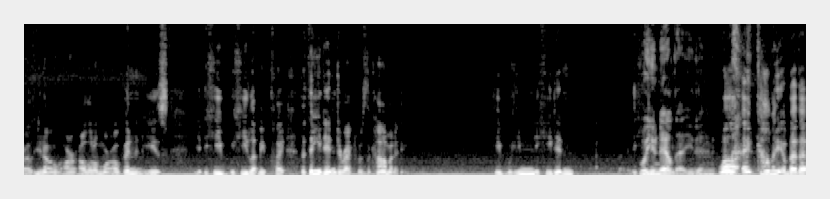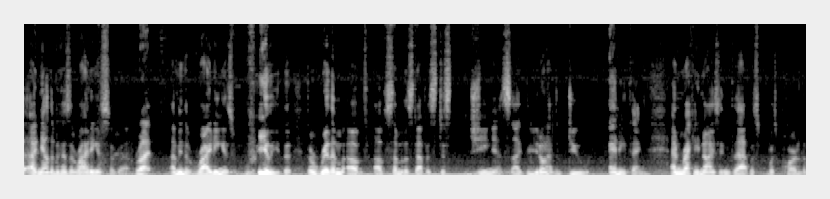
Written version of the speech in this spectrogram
are, you know are a little more open, and he's he he let me play. The thing he didn't direct was the comedy. He he he didn't. Well, you nailed that. You didn't. Well, a comedy, but uh, I nailed it because the writing is so good. Right. I mean, the writing is really the the rhythm of of some of the stuff is just genius. Like you don't have to do anything, and recognizing that was was part of the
